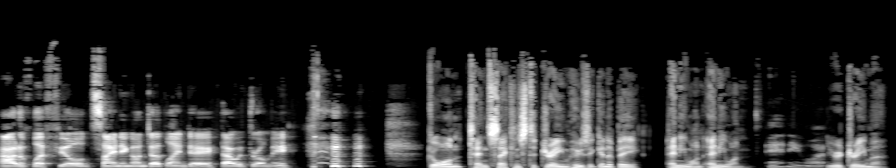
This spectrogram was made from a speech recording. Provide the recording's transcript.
out of left field signing on deadline day. That would thrill me. Go on, 10 seconds to dream. Who's it going to be? Anyone, anyone. Anyone. You're a dreamer.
